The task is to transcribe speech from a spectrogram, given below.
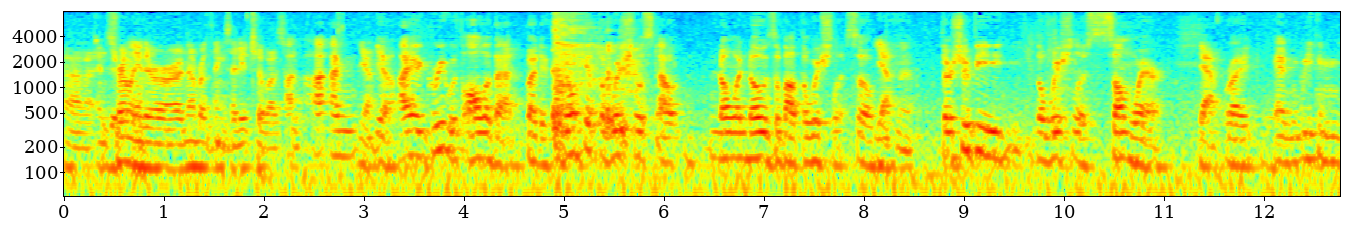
Uh, And certainly, there are a number of things that each of us, I- would- I- I'm, Yeah. yeah, I agree with all of that, but if you don't get the wish list out, no one knows about the wish list, so. Yeah. There should be the wish list somewhere, yeah. right? And we can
